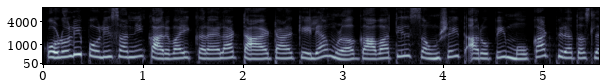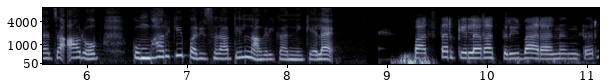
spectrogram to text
कोडोली पोलिसांनी कारवाई करायला टाळटाळ केल्यामुळं गावातील संशयित आरोपी मोकाट फिरत असल्याचा आरोप कुंभारकी परिसरातील नागरिकांनी केलाय. पाच तारखेला रात्री बारा नंतर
